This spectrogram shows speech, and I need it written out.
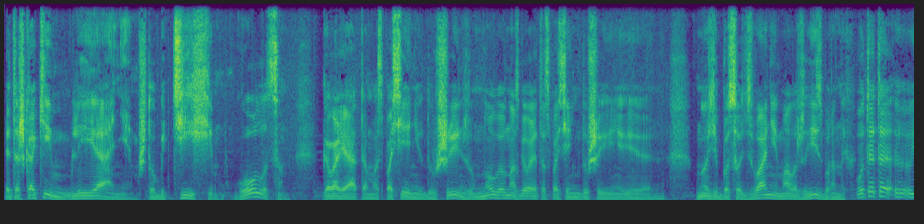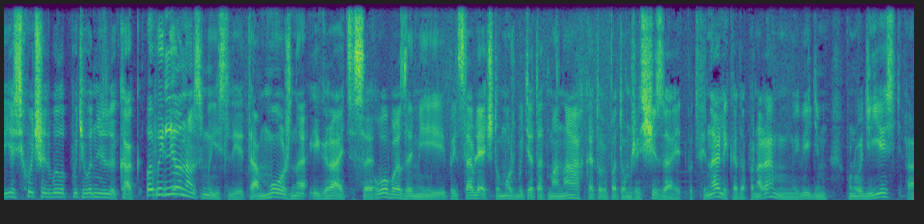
Это ж каким влиянием, чтобы тихим голосом говорят там о спасении души, много у нас говорят о спасении души, и мнози босоть званий, мало же избранных. Вот это, э, если хочешь, это было путеводной звездой. Как? В определенном смысле там можно играть с образами и представлять, что может быть этот монах, который потом же исчезает. Вот в финале, когда панорама, мы видим, он вроде есть, а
